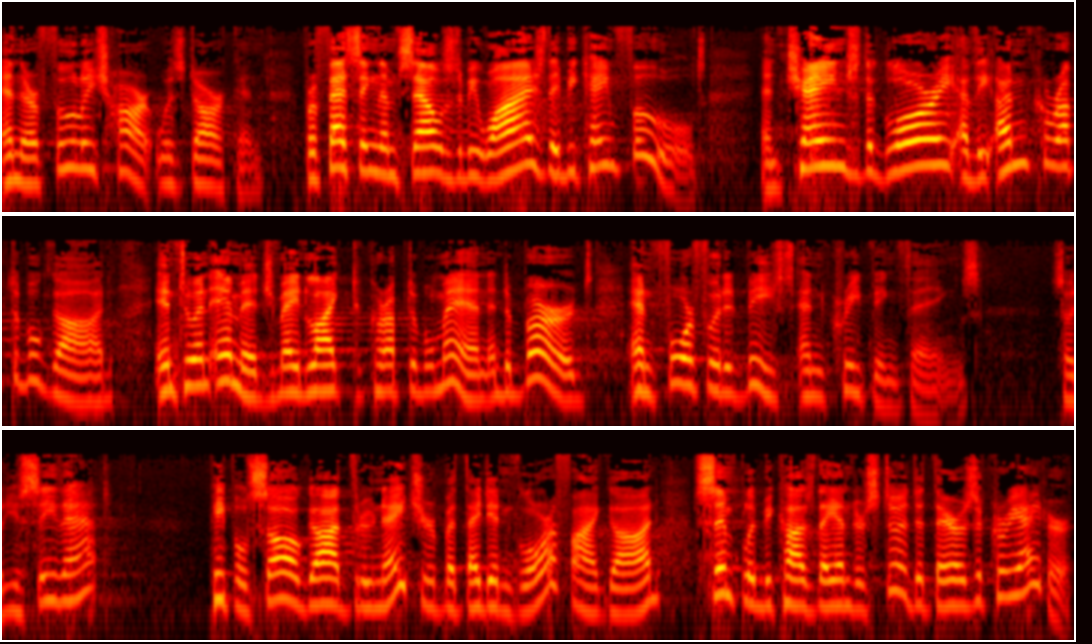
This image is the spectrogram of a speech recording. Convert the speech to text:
and their foolish heart was darkened. Professing themselves to be wise, they became fools, and changed the glory of the uncorruptible God into an image made like to corruptible man, and to birds, and four footed beasts, and creeping things. So, do you see that? People saw God through nature, but they didn't glorify God simply because they understood that there is a creator.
